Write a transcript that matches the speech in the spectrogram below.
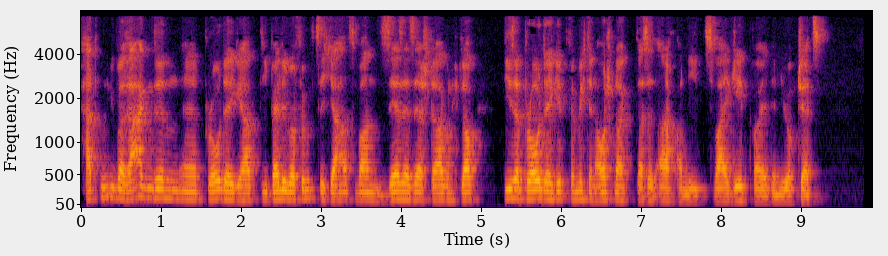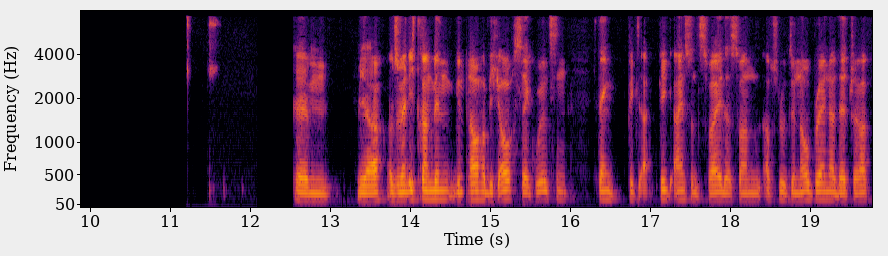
Hat einen überragenden äh, Pro Day gehabt. Die Bälle über 50 Yards waren sehr, sehr, sehr stark. Und ich glaube, dieser Pro Day gibt für mich den Ausschlag, dass es auch an die zwei geht bei den New York Jets. Ähm, ja, also wenn ich dran bin, genau habe ich auch Zach Wilson. Ich denke, Pick, Pick 1 und 2, das waren absolute No-Brainer. Der Draft,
